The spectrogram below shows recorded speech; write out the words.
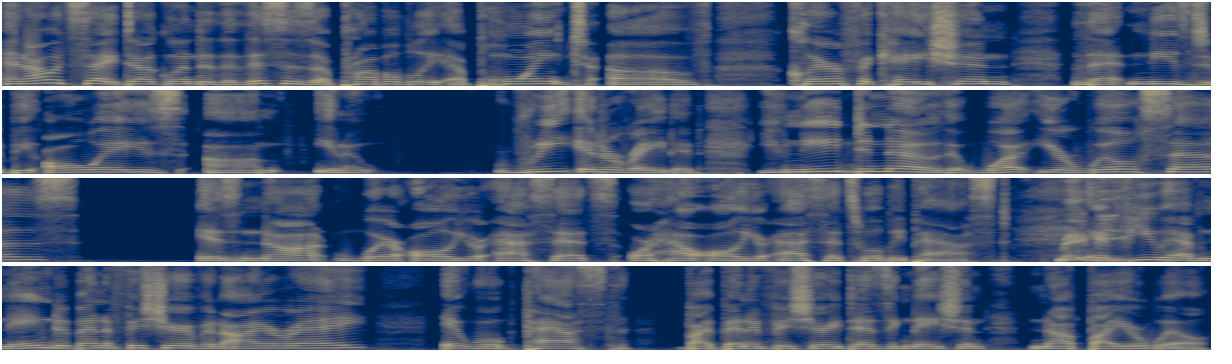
And I would say, Doug Linda, that this is a probably a point of clarification that needs to be always, um, you know, reiterated. You need to know that what your will says is not where all your assets or how all your assets will be passed. Maybe- if you have named a beneficiary of an IRA, it will pass by beneficiary designation, not by your will.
